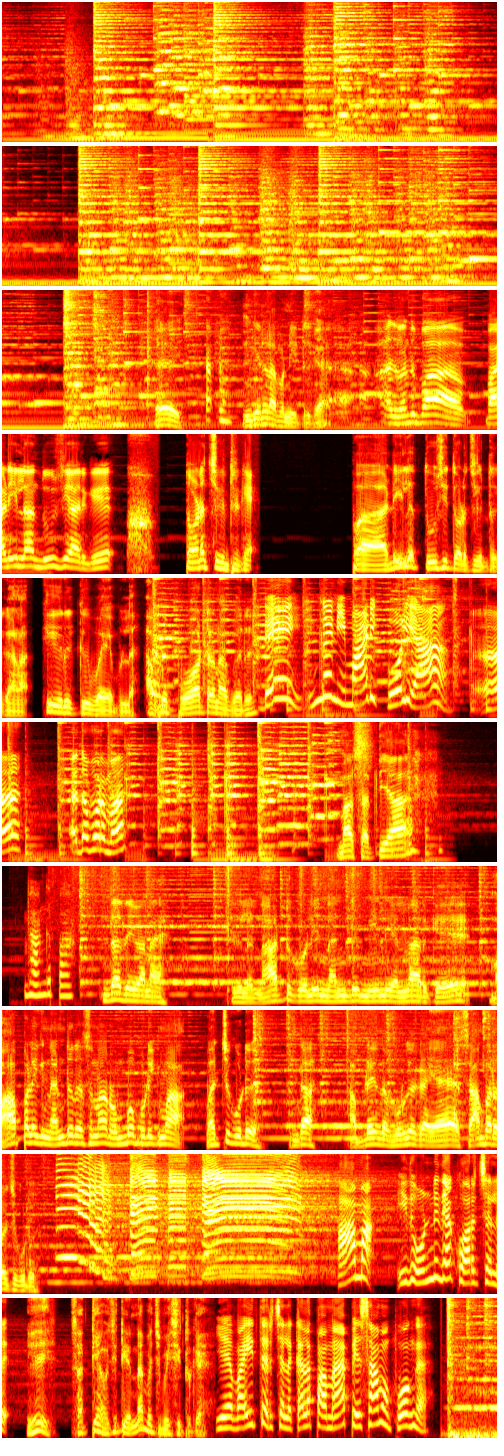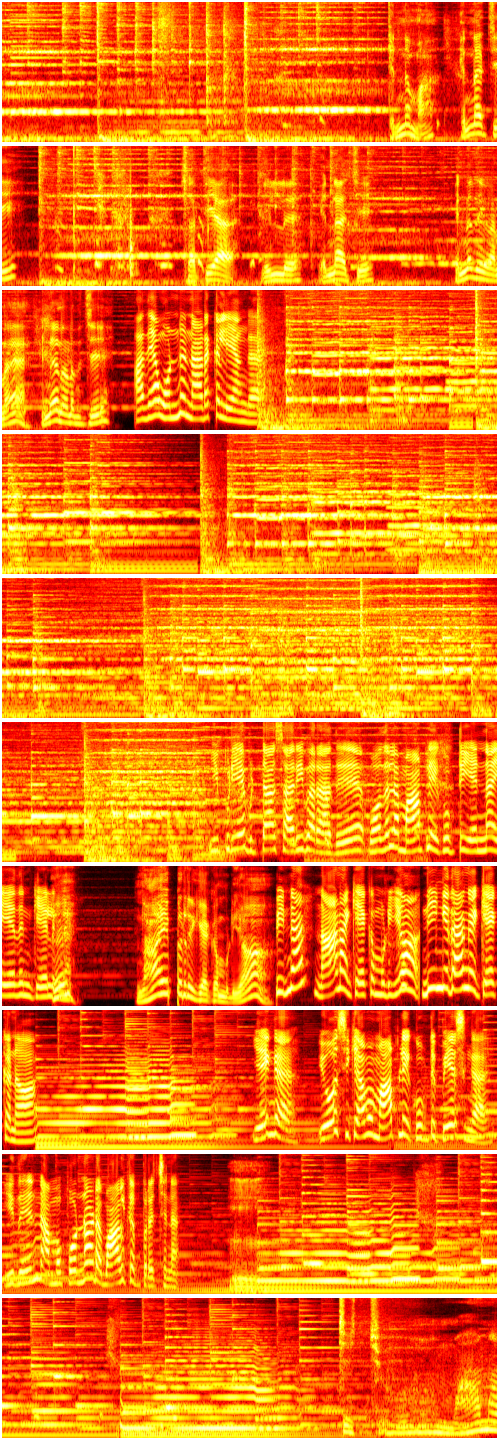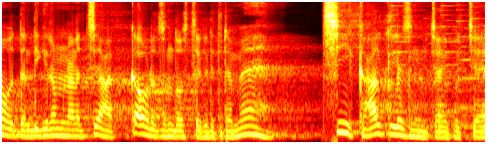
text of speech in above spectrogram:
ஏய் இங்க என்னடா பண்ணிட்டு இருக்க? அது வந்துப்பா படியெல்லாம் தூசியா இருக்கு. தொடச்சிக்கிட்டு இருக்கேன். இப்ப அடியில தூசி தொடச்சிக்கிட்டு இருக்கானா? இருக்கு பயப்புல அப்படியே போட்டனா பேரு. டேய் இன்னும் நீ மாடிக்கு போலியா? எத்த போறேம்மா. மா சத்யா. வாங்கப்பா. இந்த தெய்வானே இதுல நாட்டுக்கோழி நண்டு மீன் எல்லாம் இருக்கு. மாப்பிள்ளைக்கு நண்டு ரசம்னா ரொம்ப பிடிக்குமா? வச்சு கொடு. இந்தா அப்படியே இந்த முருங்கைக்காய சாம்பார் வச்சு கொடு. ஆமா இது ஒண்ணுதான் குறைச்சல். ஏய் சத்யா வச்சுட்டு என்ன பேச்சு பேசிட்டு இருக்க? என் வயிற்றுச்சலை கிளப்பாம பேசாம போங்க. என்னம்மா? என்னாச்சு? சத்யா நில்லு. என்னாச்சு? என்ன தெய்வானே? என்ன நடந்துச்சு? அதான் ஒண்ணும் நடக்கலையாங்க. இப்படியே விட்டா சரி வராது. முதல்ல மாப்பிள்ளைய கூப்பிட்டு என்ன ஏதுன்னு கேளுங்க. நான் எப்படி கேட்க முடியும்? பின்ன நானா கேட்க முடியும்? நீங்க தாங்க கேட்கணும். ஏங்க யோசிக்காம மாப்பிள்ளைய கூப்பிட்டு பேசுங்க. இது நம்ம பொண்ணோட வாழ்க்கை பிரச்சனை. மாமாவை தண்டிக்கிறோம்னு நினச்சி அக்காவோட சந்தோஷத்தை கெடுத்துட்டோமே. சீ கால்குலேஷன் மிச்சாய் போச்சே.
